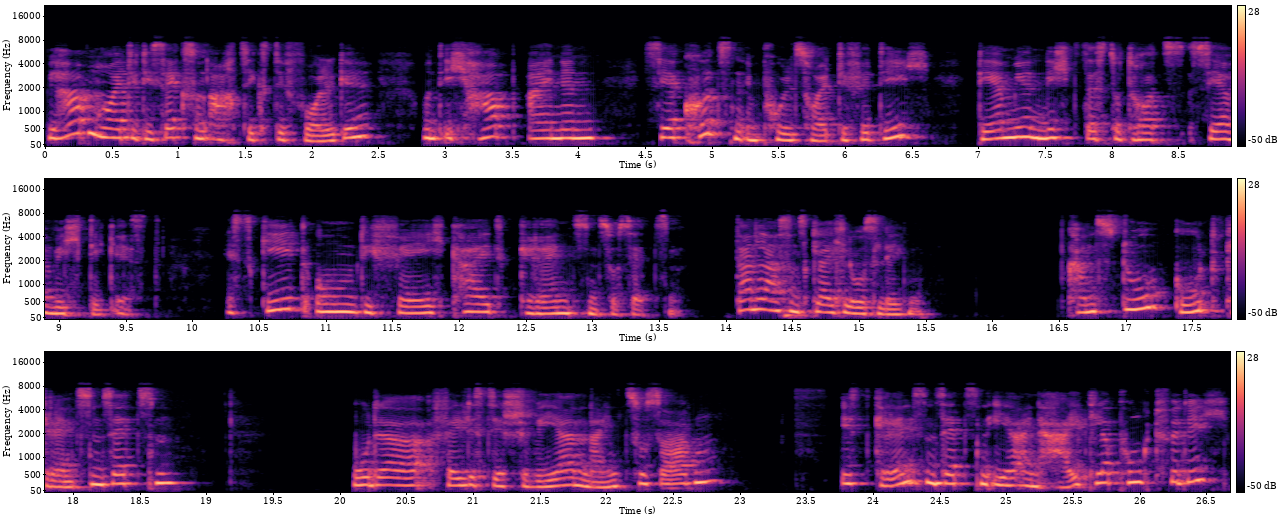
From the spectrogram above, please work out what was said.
Wir haben heute die 86. Folge und ich habe einen sehr kurzen Impuls heute für dich, der mir nichtsdestotrotz sehr wichtig ist. Es geht um die Fähigkeit, Grenzen zu setzen. Dann lass uns gleich loslegen. Kannst du gut Grenzen setzen? Oder fällt es dir schwer, Nein zu sagen? Ist Grenzen setzen eher ein heikler Punkt für dich?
